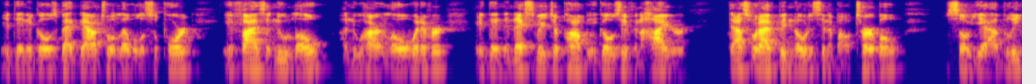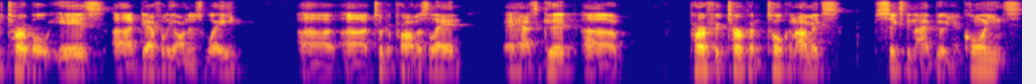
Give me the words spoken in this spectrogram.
and then it goes back down to a level of support. It finds a new low, a new higher low, whatever, and then the next major pump it goes even higher. That's what I've been noticing about Turbo. So yeah, I believe Turbo is uh, definitely on his way uh, uh, to the promised land. It has good, uh, perfect token tokenomics, 69 billion coins,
